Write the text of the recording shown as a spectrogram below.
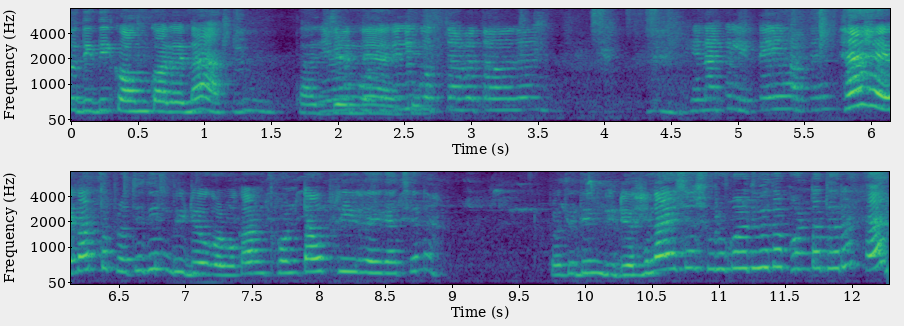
তো দিদি কম করে না। তার জন্য আর কি। করতে তাহলে হবে। হ্যাঁ হ্যাঁ এবার তো প্রতিদিন ভিডিও করব কারণ ফোনটাও ফ্রি হয়ে গেছে না। প্রতিদিন ভিডিও। হেনা এসে শুরু করে দিবি তো ফোনটা ধরে হ্যাঁ?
